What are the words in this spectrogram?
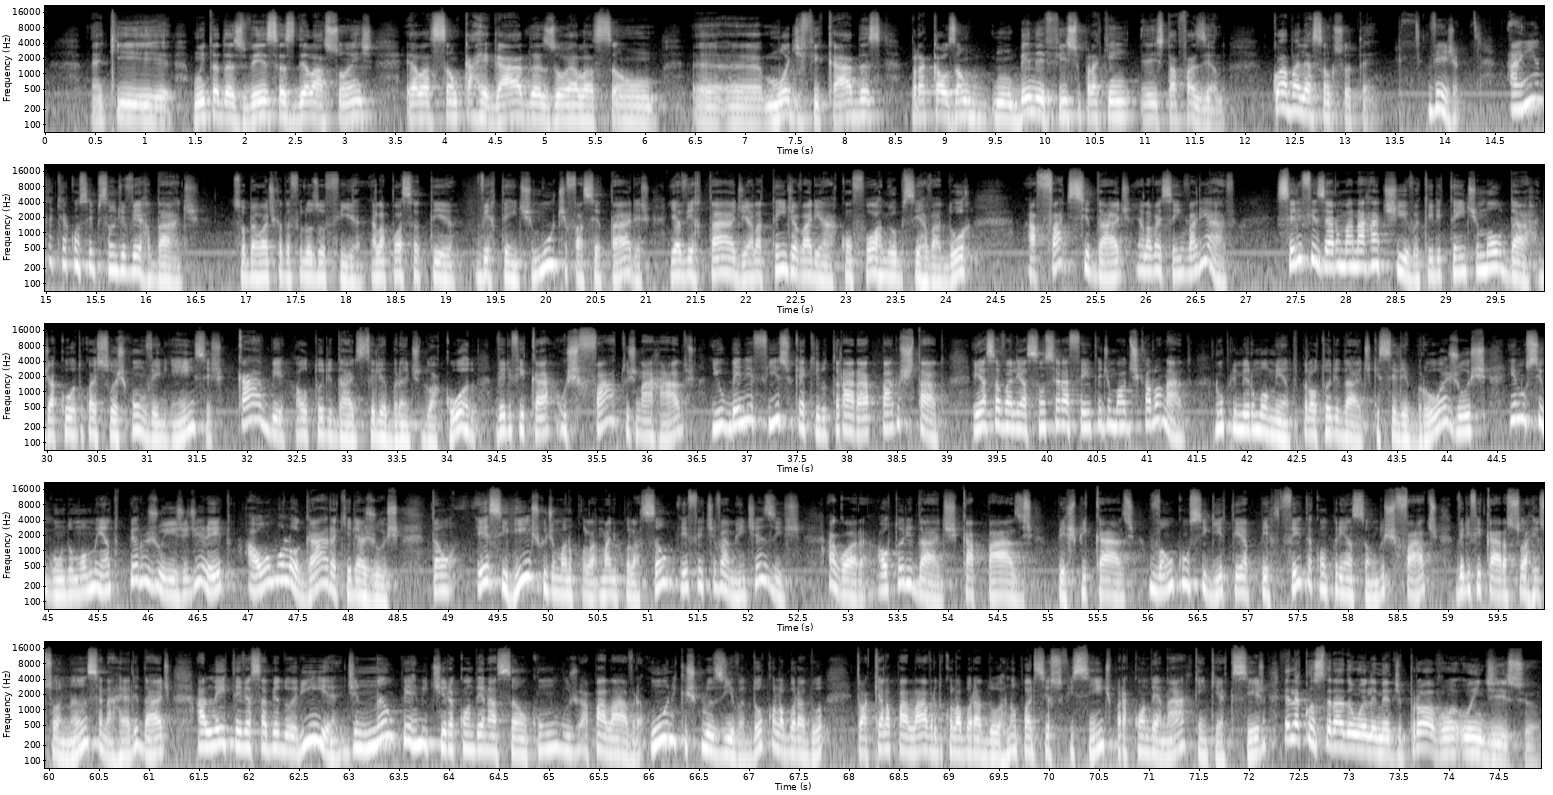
Né? Que muitas das vezes as delações elas são carregadas ou elas são é, é, modificadas para causar um, um benefício para quem está fazendo. Qual a avaliação que o senhor tem? Veja, ainda que a concepção de verdade sob a ótica da filosofia, ela possa ter vertentes multifacetárias e a verdade ela tende a variar conforme o observador, a faticidade ela vai ser invariável. Se ele fizer uma narrativa que ele tente moldar de acordo com as suas conveniências, cabe à autoridade celebrante do acordo verificar os fatos narrados e o benefício que aquilo trará para o Estado. E essa avaliação será feita de modo escalonado. Num primeiro momento, pela autoridade que celebrou o ajuste, e no segundo momento, pelo juiz de direito a homologar aquele ajuste. Então, esse risco de manipula manipulação efetivamente existe. Agora, autoridades capazes, perspicazes, vão conseguir ter a perfeita compreensão dos fatos, verificar a sua ressonância na realidade. A lei teve a sabedoria de não permitir a condenação com a palavra única e exclusiva do colaborador. Então, aquela palavra do colaborador não pode ser suficiente para condenar quem quer que seja. Ele é considerado um elemento de prova ou indício?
